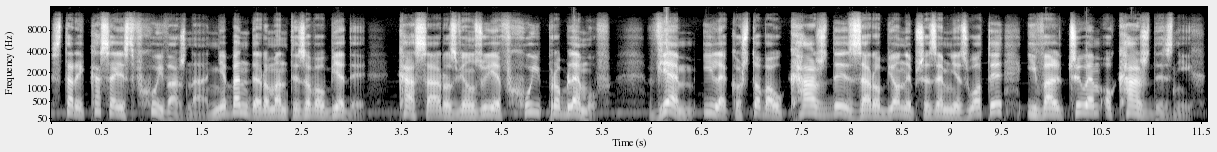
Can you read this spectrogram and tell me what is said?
Stary, kasa jest w chuj ważna, nie będę romantyzował biedy. Kasa rozwiązuje w chuj problemów. Wiem, ile kosztował każdy zarobiony przeze mnie złoty i walczyłem o każdy z nich.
